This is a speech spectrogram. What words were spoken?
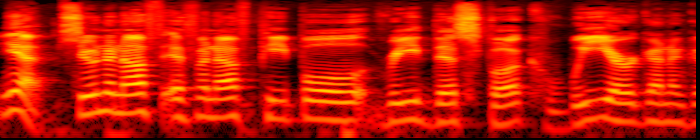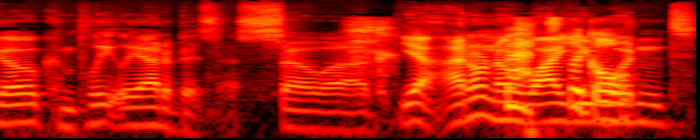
Yeah, soon enough, if enough people read this book, we are going to go completely out of business. So, uh, yeah, I don't know why you goal. wouldn't.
